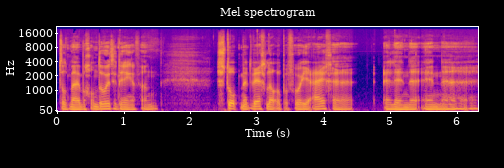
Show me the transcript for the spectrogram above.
tot mij begon door te dringen van stop met weglopen voor je eigen ellende en uh,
